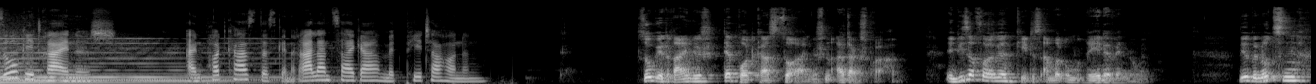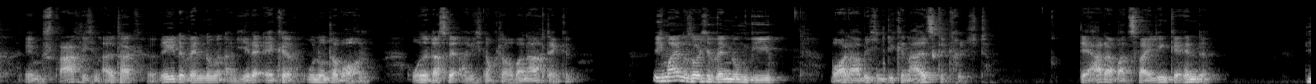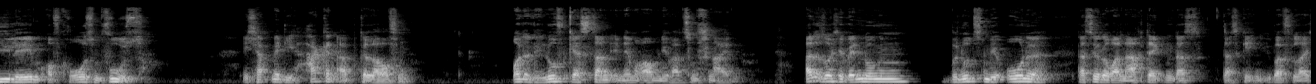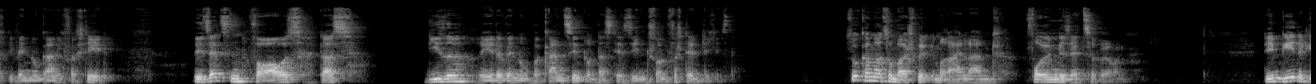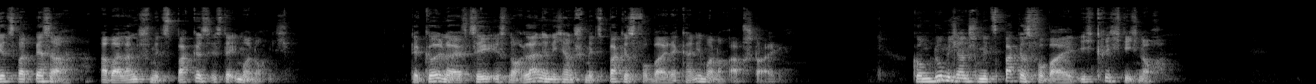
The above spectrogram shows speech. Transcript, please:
So geht Rheinisch. Ein Podcast des Generalanzeiger mit Peter Honnen. So geht Rheinisch, der Podcast zur rheinischen Alltagssprache. In dieser Folge geht es einmal um Redewendungen. Wir benutzen im sprachlichen Alltag Redewendungen an jeder Ecke ununterbrochen, ohne dass wir eigentlich noch darüber nachdenken. Ich meine solche Wendungen wie, boah, da habe ich einen dicken Hals gekriegt. Der hat aber zwei linke Hände. Die leben auf großem Fuß. Ich habe mir die Hacken abgelaufen. Oder die Luft gestern in dem Raum, die war zum Schneiden. Alle solche Wendungen benutzen wir ohne, dass wir darüber nachdenken, dass das Gegenüber vielleicht die Wendung gar nicht versteht. Wir setzen voraus, dass diese Redewendungen bekannt sind und dass der Sinn schon verständlich ist. So kann man zum Beispiel im Rheinland folgende Sätze hören. Dem geht es jetzt was besser, aber lang Schmitz-Backes ist er immer noch nicht. Der Kölner FC ist noch lange nicht an Schmitz-Backes vorbei, der kann immer noch absteigen. Komm du mich an Schmitz-Backes vorbei, ich krieg dich noch.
